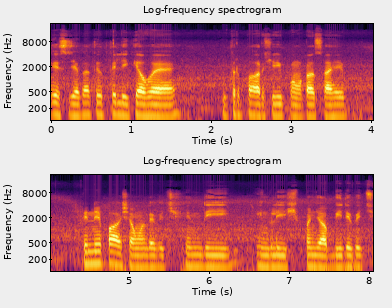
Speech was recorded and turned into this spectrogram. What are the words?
ਇਸ ਜਗ੍ਹਾ ਤੇ ਉੱਤੇ ਲਿਖਿਆ ਹੋਇਆ ਹੈ, ਦਰਬਾਰ ਸ਼੍ਰੀ ਪੌਂਟਾ ਸਾਹਿਬ। ਤਿੰਨੇ ਭਾਸ਼ਾਵਾਂ ਦੇ ਵਿੱਚ, ਹਿੰਦੀ, ਇੰਗਲਿਸ਼, ਪੰਜਾਬੀ ਦੇ ਵਿੱਚ।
